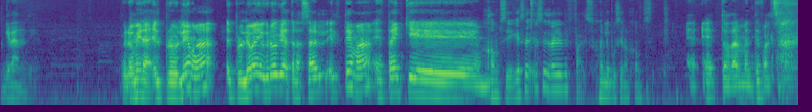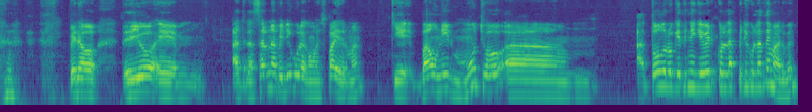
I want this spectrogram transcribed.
grande. Pero mira, el problema, el problema yo creo que atrasar el tema está en que... Homesick, ese, ese trailer es falso, le pusieron Homesick. Es, es totalmente falso. Pero te digo, eh, atrasar una película como Spider-Man, que va a unir mucho a, a todo lo que tiene que ver con las películas de Marvel,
